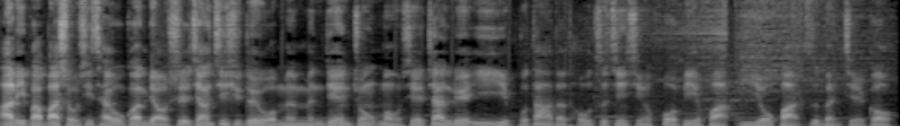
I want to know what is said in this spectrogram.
阿里巴巴首席财务官表示，将继续对我们门店中某些战略意义不大的投资进行货币化，以优化资本结构。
